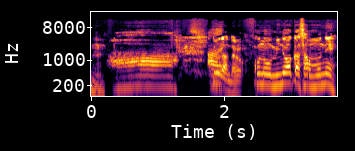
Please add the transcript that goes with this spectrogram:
うん。ああ。どうなんだろう。この、美濃若さんもね、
